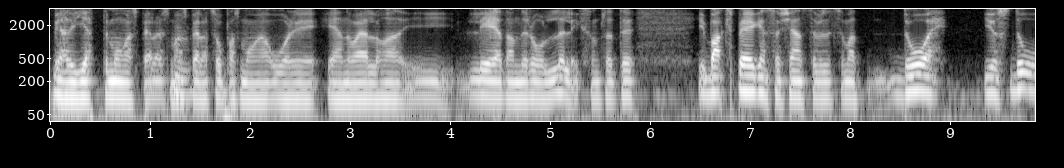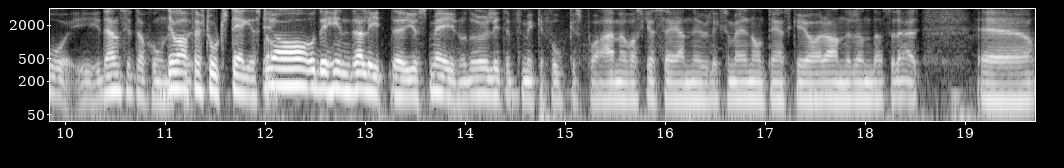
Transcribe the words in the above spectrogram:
vi hade jättemånga spelare som mm. har spelat så pass många år i, i NHL och har i ledande roller liksom. Så att det, I backspegeln så känns det väl som att då Just då i den situationen Det var för stort steg just då? Ja och det hindrar lite just mig och då är det lite för mycket fokus på, nej men vad ska jag säga nu liksom, är det någonting jag ska göra annorlunda sådär. Eh,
